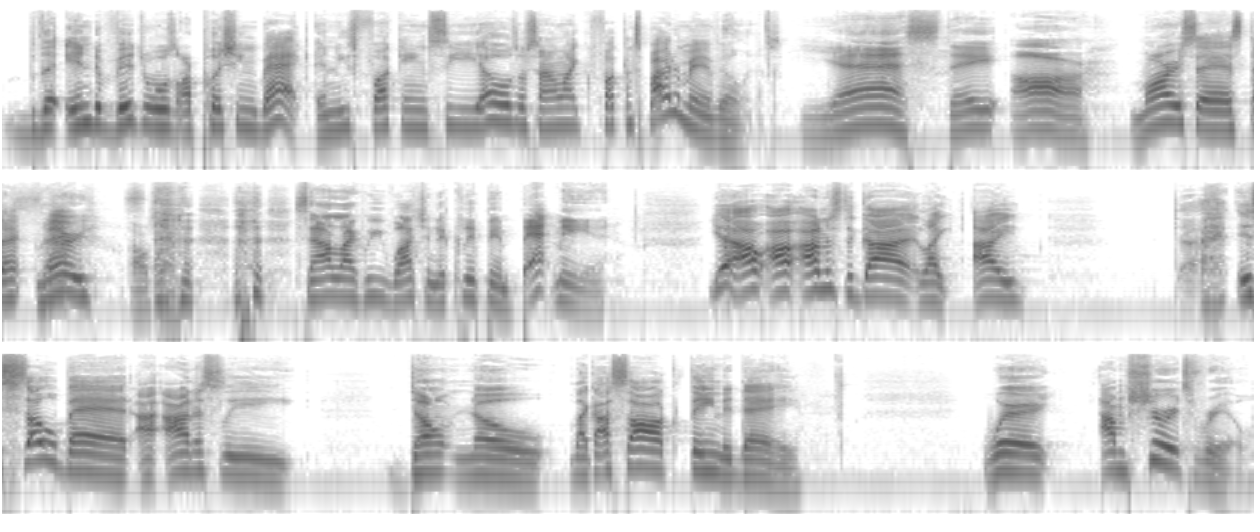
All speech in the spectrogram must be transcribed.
the individuals are pushing back, and these fucking CEOs are sounding like fucking Spider Man villains. Yes, they are. Mari says, "Thank Mary." Oh, sorry. Sound like we watching the clip in Batman. Yeah, I, I honest to God, like I, it's so bad. I honestly don't know. Like I saw a thing today where I'm sure it's real.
